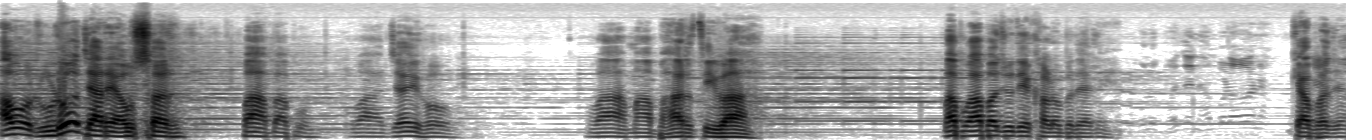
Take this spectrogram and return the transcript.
આવો રૂડો જ્યારે અવસર, વાહ બાપુ, વાહ, જય હો, વાહ, મા ભારતી, વાહ. બાપુ, આ બાજુ દેખાડો બધાને. ક્યાં ભજન?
